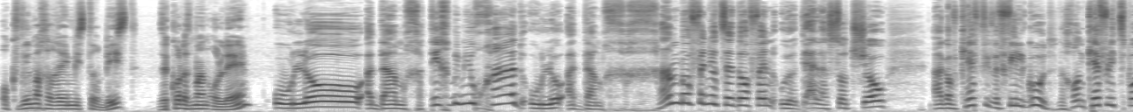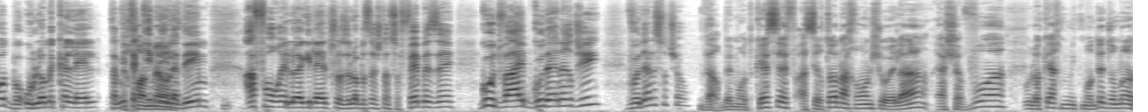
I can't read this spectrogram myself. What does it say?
עוקבים אחרי מיסטר ביסט, זה כל הזמן עולה. הוא לא אדם חתיך במיוחד, הוא לא אדם חכם באופן יוצא דופן, הוא יודע לעשות show. אגב, כיפי ו feel good, נכון? כיף לצפות בו, הוא לא מקלל, תמיד נכון תקין מאוד. לילדים, אף הורה לא יגיד לילד שלו, זה לא בסדר שאתה צופה בזה, good vibe, good energy, והוא יודע לעשות show. והרבה מאוד כסף. הסרטון האחרון שהוא העלה, השבוע, הוא לוקח מתמודד ואומר לו,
